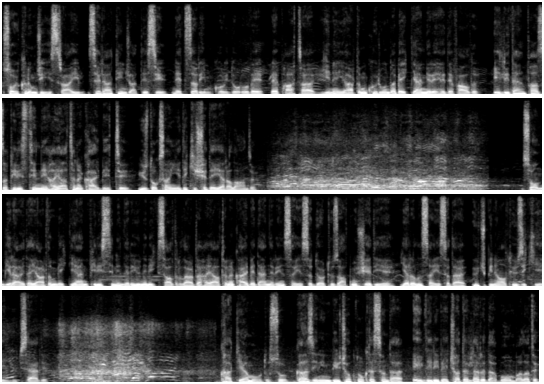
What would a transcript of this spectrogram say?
Soykırımcı İsrail, Selahattin Caddesi, Netzarim koridoru ve Refah'ta yine yardım kuyruğunda bekleyenleri hedef aldı. 50'den fazla Filistinli hayatını kaybetti, 197 kişi de yaralandı. Son bir ayda yardım bekleyen Filistinlilere yönelik saldırılarda hayatını kaybedenlerin sayısı 467'ye, yaralı sayısı da 3602'ye yükseldi. Katliam ordusu Gazze'nin birçok noktasında evleri ve çadırları da bombaladı.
